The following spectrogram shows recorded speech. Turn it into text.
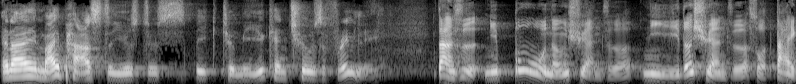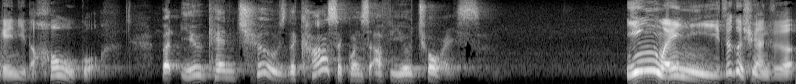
And I, my pastor used to speak to me, you can choose freely, 但是你不能选择你的选择所带给你的后果。 but you can choose the consequence of your choice. 因为你这个选择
